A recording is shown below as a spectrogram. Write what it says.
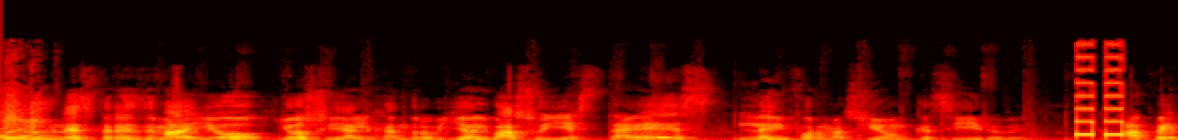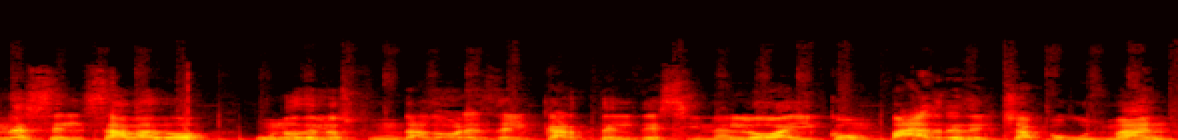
Lunes 3 de mayo, yo soy Alejandro Villalbazo y esta es la información que sirve. Apenas el sábado, uno de los fundadores del cártel de Sinaloa y compadre del Chapo Guzmán,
